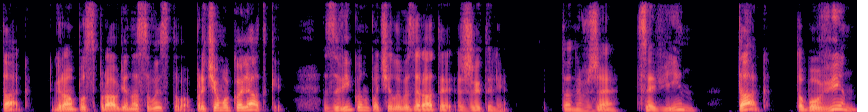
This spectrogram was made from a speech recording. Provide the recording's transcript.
Так, Грампус справді насвистував, причому колядки. З вікон почали визирати жителі. Та невже це він? Так, то був він.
